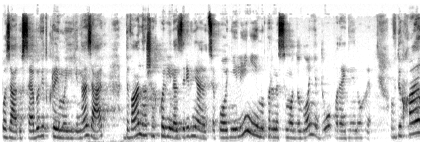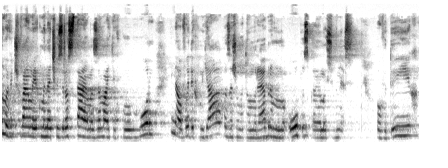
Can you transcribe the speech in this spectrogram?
позаду себе, відкриємо її назад. Два наших коліна зрівняються по одній лінії, ми перенесемо долоні до передньої ноги. Вдихаємо, відчуваємо, як ми наче зростаємо за маківкою вгору, і на видих м'яко за животом ребрами ми опускаємось вниз. Вдих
